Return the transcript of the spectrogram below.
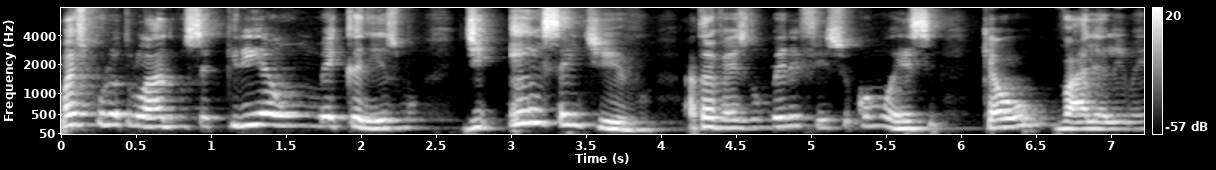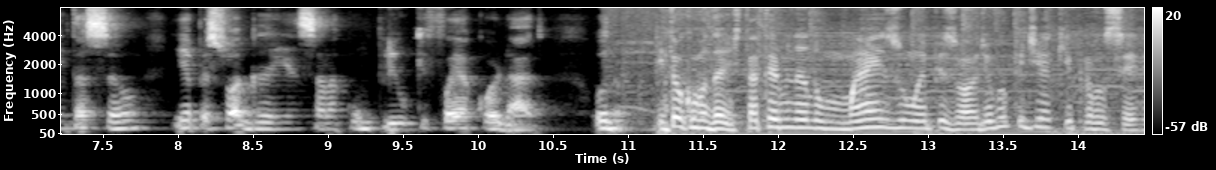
mas por outro lado, você cria um mecanismo de incentivo através de um benefício como esse, que é o vale alimentação, e a pessoa ganha se ela cumpriu o que foi acordado ou não. Então, comandante, está terminando mais um episódio. Eu vou pedir aqui para você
